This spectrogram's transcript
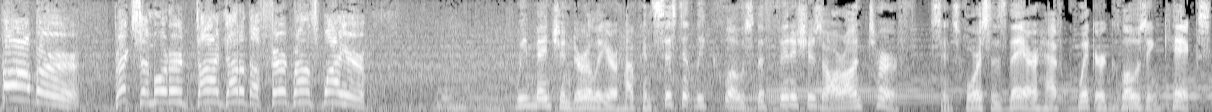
Bobber! Bricks and mortar dived out of the fairgrounds wire. We mentioned earlier how consistently close the finishes are on turf, since horses there have quicker closing kicks.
